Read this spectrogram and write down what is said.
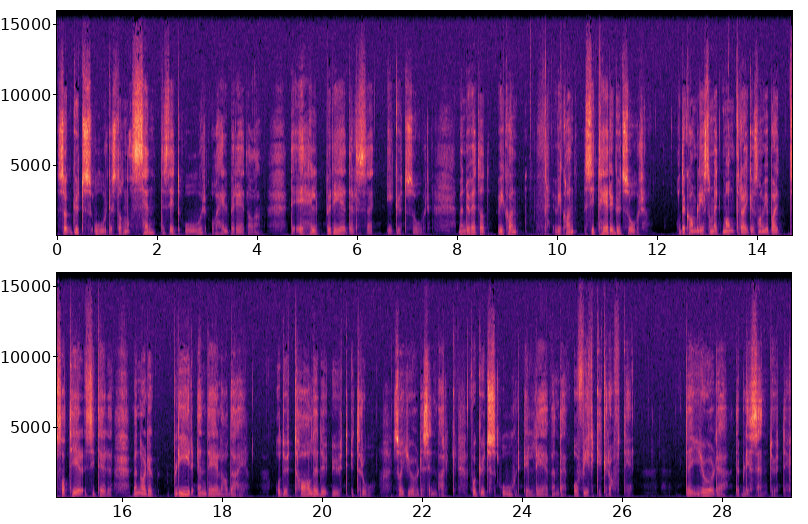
Så Guds ord, det står han sendte sitt ord og helbreda dem. Det er helbredelse i Guds ord. Men du vet at vi kan, vi kan sitere Guds ord, og det kan bli som et mantra. ikke sant? Vi bare siterer. Men når det blir en del av deg, og du taler det ut i tro, så gjør det sin verk. For Guds ord er levende og virkekraftig. Det gjør det det blir sendt ut til.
